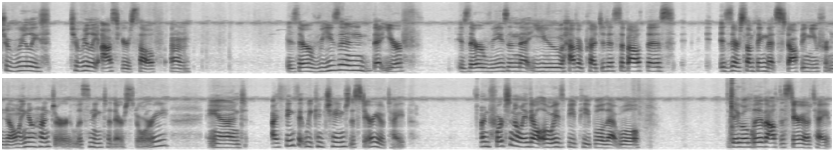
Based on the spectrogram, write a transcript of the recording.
to really to really ask yourself um, is there a reason that you're is there a reason that you have a prejudice about this? Is there something that's stopping you from knowing a hunter, listening to their story? And I think that we can change the stereotype. Unfortunately, there'll always be people that will they will live out the stereotype.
